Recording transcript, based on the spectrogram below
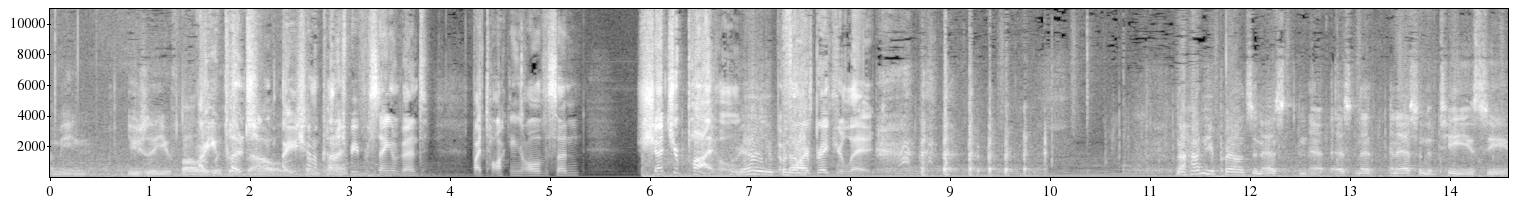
I mean, usually you follow Are you with a punishing? vowel. Are you trying some to punish me for saying event by talking all of a sudden? Shut your pie hole How do you before pronounce- I break your leg. Now, how do you pronounce an S, an S, an S and a T? You see,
